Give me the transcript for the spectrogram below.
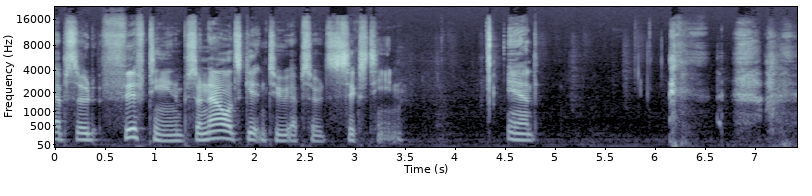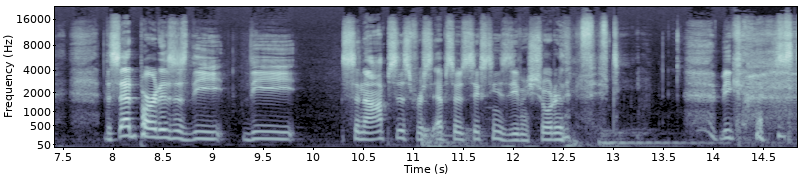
episode 15. So now let's get into episode 16. And the sad part is is the the synopsis for episode 16 is even shorter than 15 because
